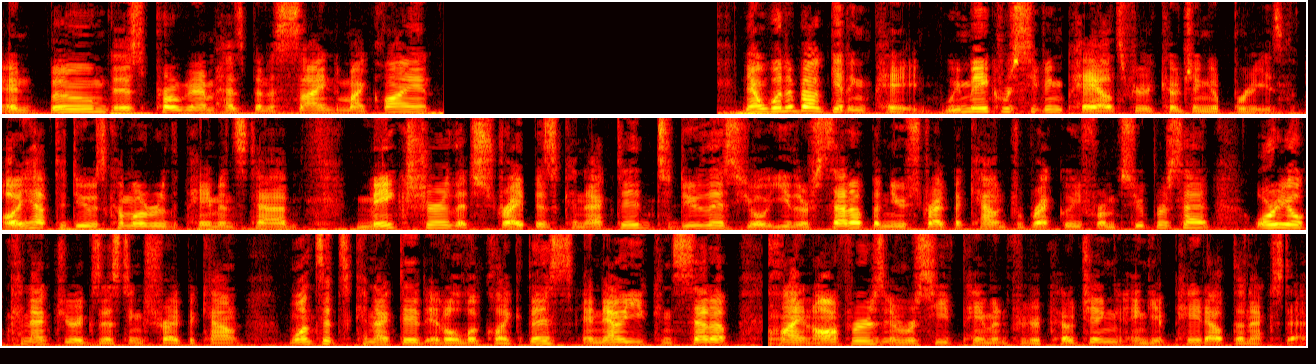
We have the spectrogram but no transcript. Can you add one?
and boom, this program has been assigned to my client. Now, what about getting paid? We make receiving payouts for your coaching a breeze. All you have to do is come over to the payments tab, make sure that Stripe is connected. To do this, you'll either set up a new Stripe account directly from Superset or you'll connect your existing Stripe account. Once it's connected, it'll look like this. And now you can set up client offers and receive payment for your coaching and get paid out the next day.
